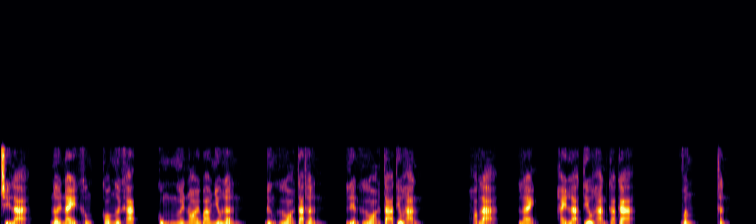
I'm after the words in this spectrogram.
chỉ là, nơi này không có người khác, cùng ngươi nói bao nhiêu lần, đừng cứ gọi ta thần, liền cứ gọi ta tiêu hàn. Hoặc là, lệnh, hay là tiêu hàn ca ca. Vâng, thần.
